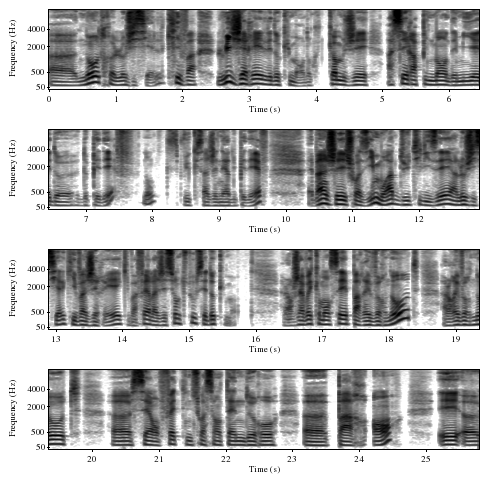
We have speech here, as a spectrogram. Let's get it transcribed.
euh, autre logiciel qui va lui gérer les documents. Donc comme j'ai assez rapidement des milliers de, PDF, donc vu que ça génère du PDF, eh ben j'ai choisi moi d'utiliser un logiciel qui va gérer, qui va faire la gestion de tous ces documents. Alors j'avais commencé par Evernote. Alors Evernote, euh, c'est en fait une soixantaine d'euros par an. Et euh,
